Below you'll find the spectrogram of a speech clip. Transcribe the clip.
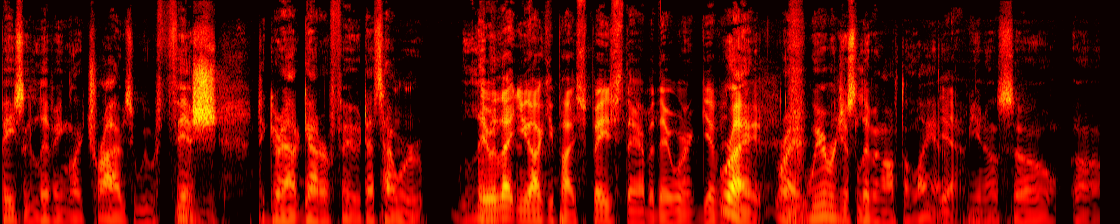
basically living like tribes. We would fish to get out get our food. That's how we're living. They were letting you occupy space there, but they weren't giving. right, right. we were just living off the land. Yeah. You know, so uh,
